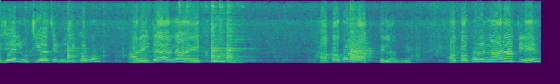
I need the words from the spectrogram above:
ওই যে লুচি আছে, লুচি খাব। আর এইটা না একটু ফাঁকা করে রাখতে লাগবে। ফাঁকা করে না রাখলে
